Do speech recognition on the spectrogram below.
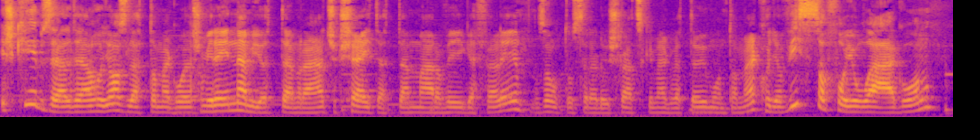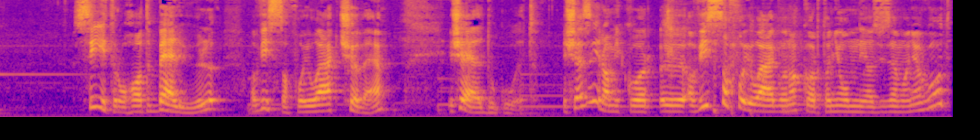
És képzeld el, hogy az lett a megoldás, amire én nem jöttem rá, csak sejtettem már a vége felé. Az autószerelő srác, aki megvette, ő mondta meg, hogy a visszafolyó ágon szétrohadt belül a visszafolyó ág csöve, és eldugult. És ezért, amikor ő a visszafolyó ágon akarta nyomni az üzemanyagot,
